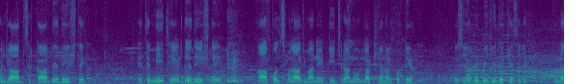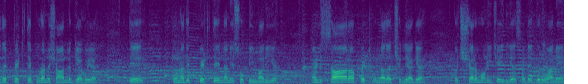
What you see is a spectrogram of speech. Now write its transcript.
ਪੰਜਾਬ ਸਰਕਾਰ ਦੇ ਆਦੇਸ਼ ਤੇ, ਇੱਥੇ ਮੀਥੇੜ ਦੇ ਆਦੇਸ਼ ਤੇ ਆ ਪੁਲਿਸ ਮੁਲਾਜ਼ਮਾਂ ਨੇ ਟੀਚਰਾਂ ਨੂੰ ਲਾਠੀਆਂ ਨਾਲ ਕੁੱਟਿਆ। ਤੁਸੀਂ ਉਹ ਬੀਬੀ ਜੀ ਦੇਖੇ ਸੀਗੇ? ਉਹਨਾਂ ਦੇ ਪਿੱਠ ਤੇ ਪੂਰਾ ਨਿਸ਼ਾਨ ਲੱਗਿਆ ਹੋਇਆ ਹੈ ਤੇ ਉਹਨਾਂ ਦੇ ਪਿੱਠ ਤੇ ਇਹਨਾਂ ਨੇ ਸੋਟੀ ਮਾਰੀ ਹੈ। ਐਂਡ ਸਾਰਾ ਪਿੱਠ ਉਹਨਾਂ ਦਾ ਛਿੱਲਿਆ ਗਿਆ। ਕੁਝ ਸ਼ਰਮ ਆਉਣੀ ਚਾਹੀਦੀ ਹੈ। ਸਾਡੇ ਗੁਰੂਆਂ ਨੇ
